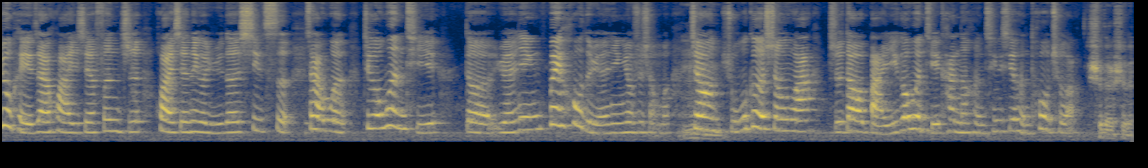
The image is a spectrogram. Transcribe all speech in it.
又可以再画一些分支，画一些那个鱼的细刺，再问这个问题的原因背后的原因又是什么。这样逐个深挖，直到把一个问题看得很清晰、很透彻。是的，是的。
